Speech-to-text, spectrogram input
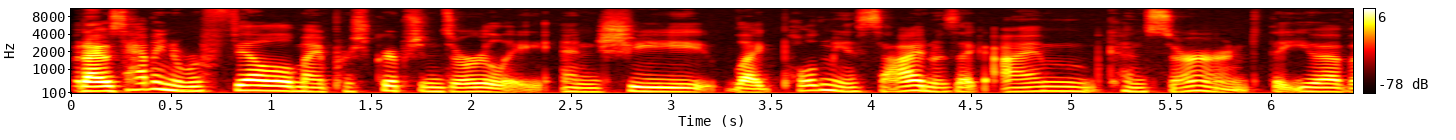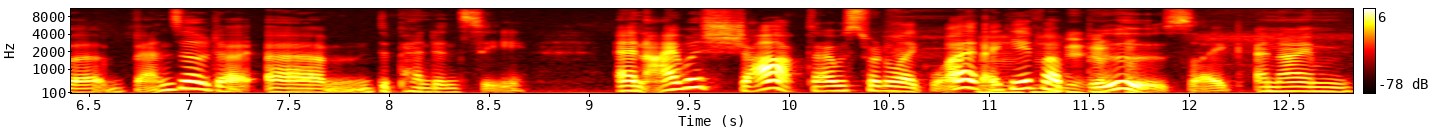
but I was having to refill my prescriptions early. And she like pulled me aside and was like, I'm concerned that you have a benzo um, dependency. And I was shocked. I was sort of like, what? I gave mm-hmm. up Yeah. booze. Like, and I'm,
